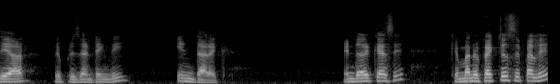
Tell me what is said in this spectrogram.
they are representing the indirect indirect کیسے کہ مینوفیکچر سے پہلے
